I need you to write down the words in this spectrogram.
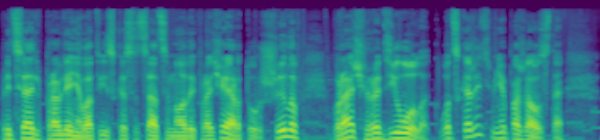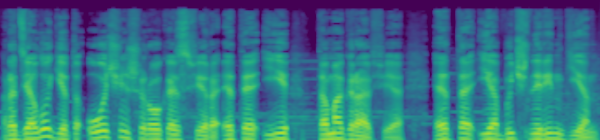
председатель правления Латвийской ассоциации молодых врачей Артур Шилов, врач-радиолог. Вот скажите мне, пожалуйста, радиология это очень широкая сфера. Это и томография, это и обычный рентген,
